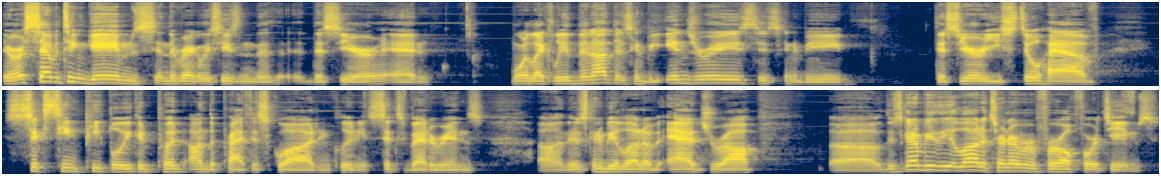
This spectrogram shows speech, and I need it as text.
There are 17 games in the regular season th- this year, and more likely than not, there's gonna be injuries. There's gonna be this year. You still have 16 people you could put on the practice squad, including six veterans. Uh, there's going to be a lot of ad drop. Uh, there's going to be a lot of turnover for all four teams.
